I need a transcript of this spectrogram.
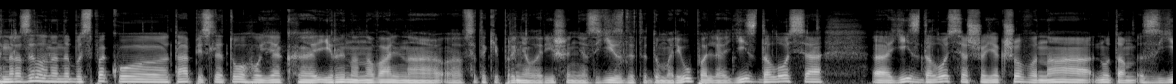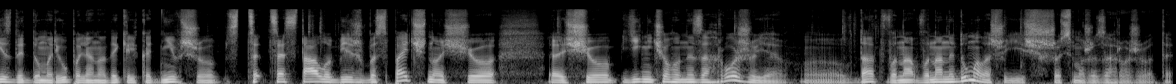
наразила на небезпеку та після того, як Ірина Навальна е, все-таки прийняла рішення з'їздити до Маріуполя. Їй здалося, е, їй здалося, що якщо вона ну там з'їздить до Маріуполя на декілька днів, що це це стало більш безпечно, що що їй нічого не загрожує. Да? Вона, Вона не думала, що їй щось може загрожувати.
